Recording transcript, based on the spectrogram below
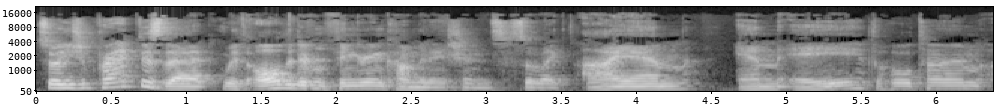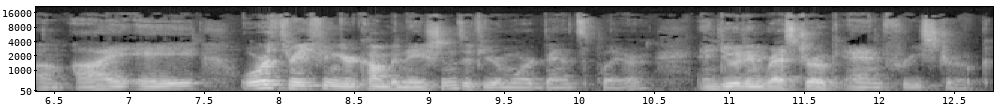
So you should practice that with all the different fingering combinations. So like I am, MA the whole time, um, IA, or three finger combinations if you're a more advanced player, and do it in rest stroke and free stroke.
